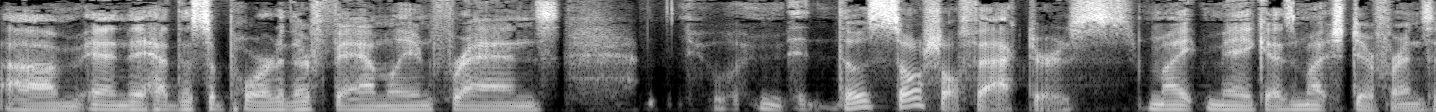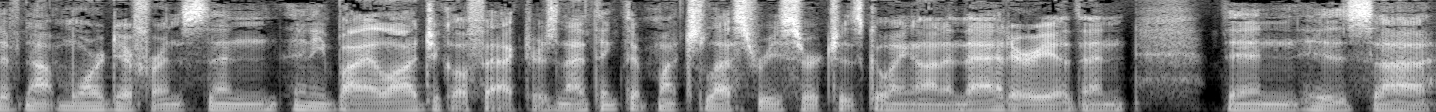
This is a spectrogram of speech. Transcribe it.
Um, and they had the support of their family and friends those social factors might make as much difference, if not more difference than any biological factors. And I think that much less research is going on in that area than, than is, uh,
